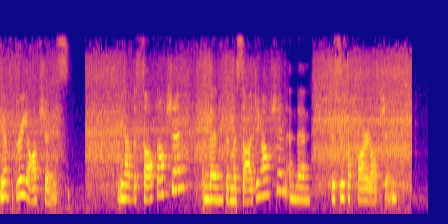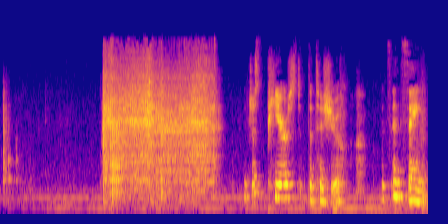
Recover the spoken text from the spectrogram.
You have three options. You have the soft option, and then the massaging option, and then this is the hard option. Just pierced the tissue. It's insane.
